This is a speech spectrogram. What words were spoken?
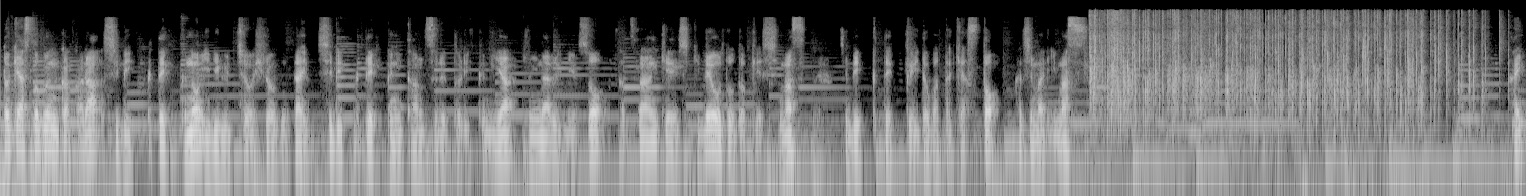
ッドキャスト文化からシビックテックの入り口を広げたい、シビックテックに関する取り組みや気になるニュースを雑談形式でお届けします。シビックテック井戸端キャスト始まります。はい、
